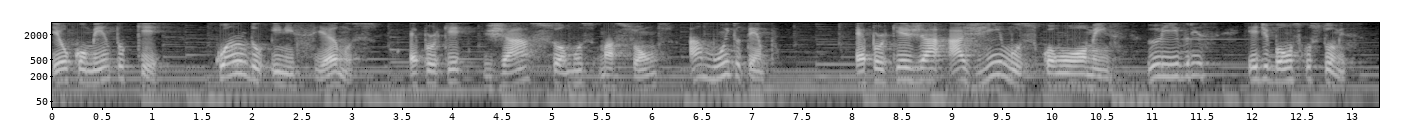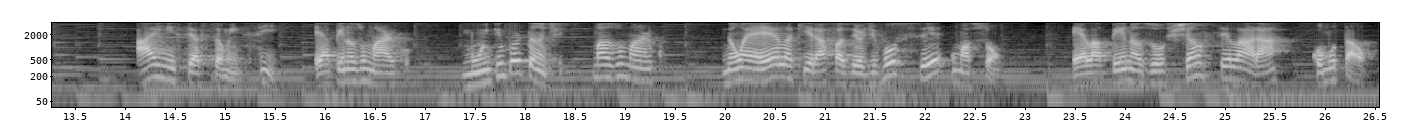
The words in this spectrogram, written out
eu comento que quando iniciamos é porque já somos maçons há muito tempo é porque já agimos como homens livres e de bons costumes. A iniciação em si é apenas um marco, muito importante, mas um marco. Não é ela que irá fazer de você uma maçom, ela apenas o chancelará como tal.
